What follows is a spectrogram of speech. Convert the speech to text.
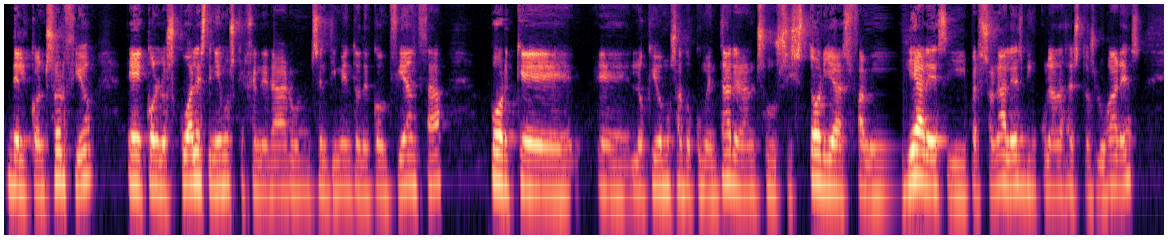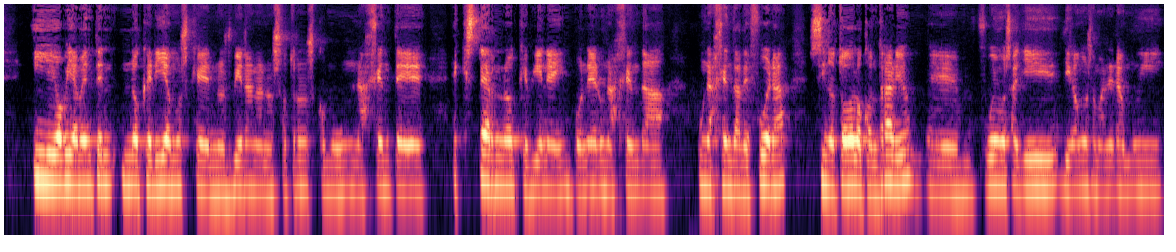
del consorcio, eh, con los cuales teníamos que generar un sentimiento de confianza, porque eh, lo que íbamos a documentar eran sus historias familiares y personales vinculadas a estos lugares y obviamente no queríamos que nos vieran a nosotros como un agente externo que viene a imponer una agenda, una agenda de fuera, sino todo lo contrario. Eh, fuimos allí, digamos, de manera muy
